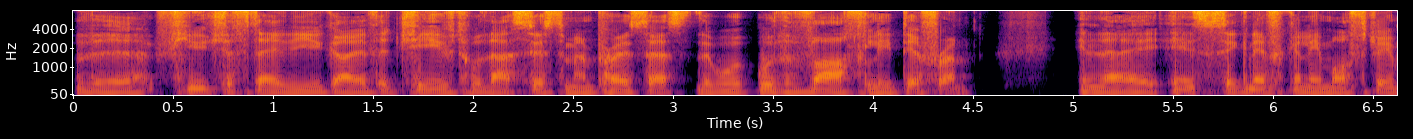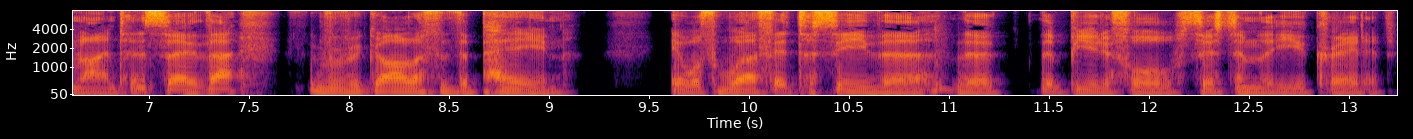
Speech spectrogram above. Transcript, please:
the future state that you guys achieved with that system and process that was vastly different in that it's significantly more streamlined. And so that regardless of the pain, it was worth it to see the the the beautiful system that you created.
